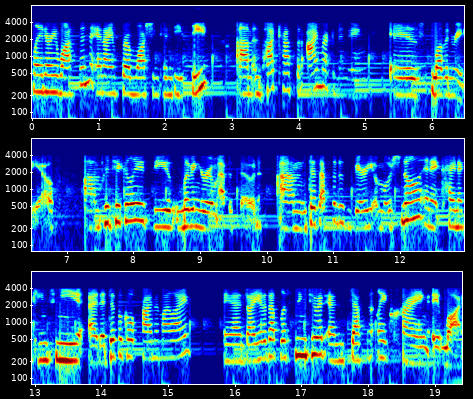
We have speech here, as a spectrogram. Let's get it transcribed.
Flannery Watson, and I'm from Washington, D.C. Um, and the podcast that I'm recommending is Love and Radio, um, particularly the living room episode. Um, this episode is very emotional, and it kind of came to me at a difficult time in my life. And I ended up listening to it and definitely crying a lot.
